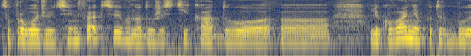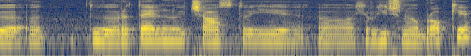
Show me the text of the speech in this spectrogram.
супроводжуються інфекцією, вона дуже стійка до лікування, потребує ретельної, частої е, хірургічної обробки.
